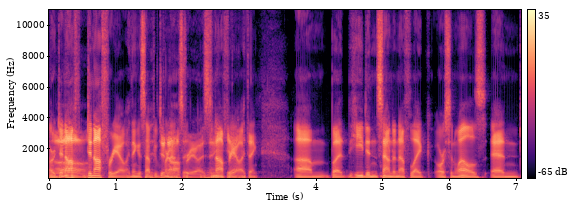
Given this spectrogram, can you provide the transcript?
or D'Onof- Oh. D'Onofrio, I think is how people pronounce it. I think, D'Onofrio, yeah. I think. Um, but he didn't sound enough like Orson Welles, and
